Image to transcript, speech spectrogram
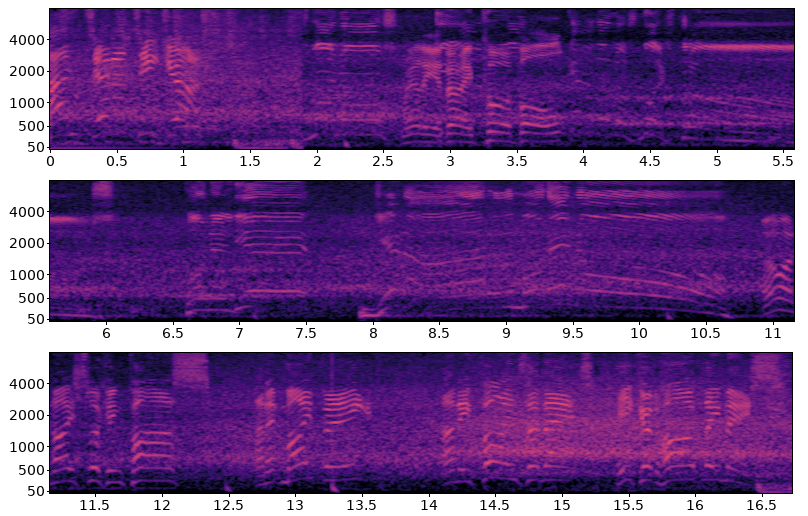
and didn't he just? Really a very poor ball. Oh, a nice looking pass, and it might be. And he finds the net, he could hardly miss.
